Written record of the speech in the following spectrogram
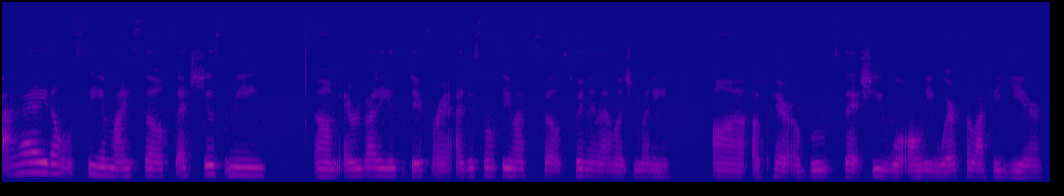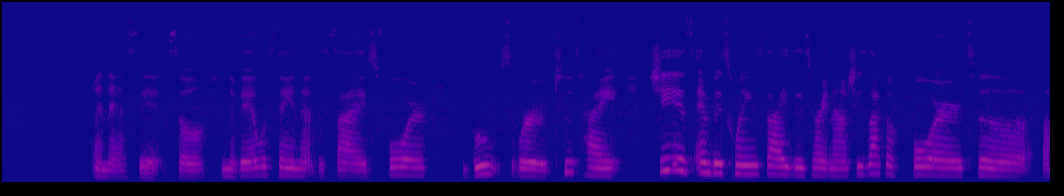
I don't see myself. That's just me. Um, everybody is different. I just don't see myself spending that much money on a pair of boots that she will only wear for like a year, and that's it. So Nevaeh was saying that the size four boots were too tight. She is in between sizes right now. She's like a four to a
